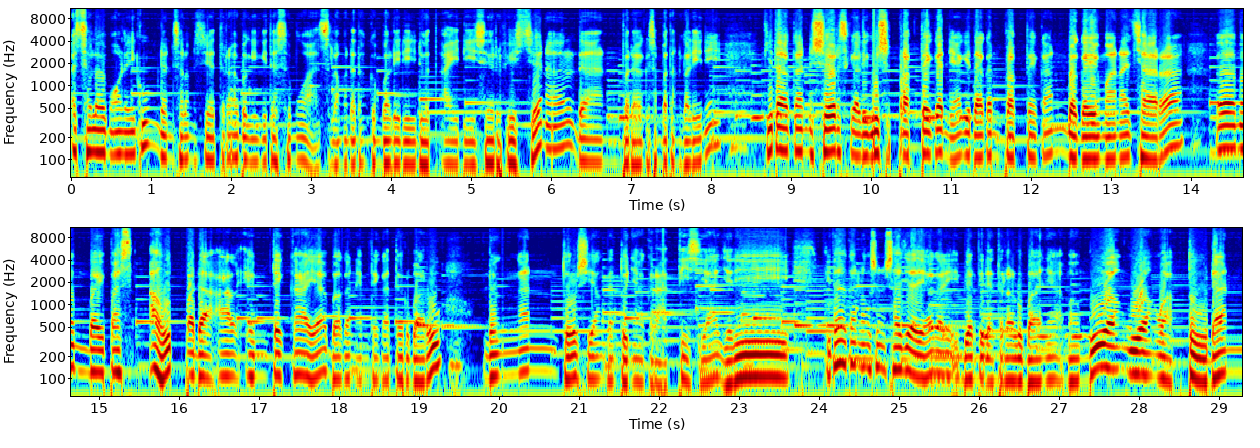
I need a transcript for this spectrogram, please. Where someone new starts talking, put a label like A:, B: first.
A: Assalamualaikum dan salam sejahtera bagi kita semua. Selamat datang kembali di .id Service Channel. Dan pada kesempatan kali ini Kita akan share sekaligus praktekan ya. Kita akan praktekan bagaimana cara uh, Membypass out pada AL MTK ya. Bahkan MTK terbaru dengan tools yang tentunya gratis ya. Jadi kita akan langsung saja ya kali biar tidak terlalu banyak membuang-buang waktu. Dan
